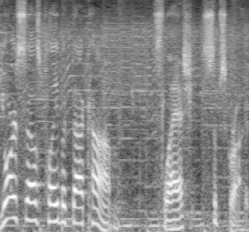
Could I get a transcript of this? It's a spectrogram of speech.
yoursalesplaybook.com slash subscribe.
